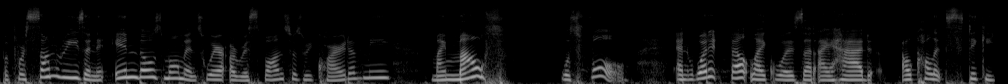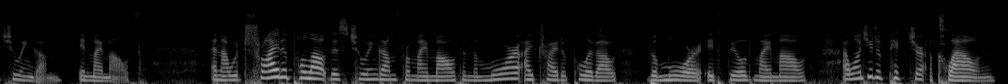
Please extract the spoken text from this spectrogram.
But for some reason, in those moments where a response was required of me, my mouth was full. And what it felt like was that I had, I'll call it sticky chewing gum in my mouth. And I would try to pull out this chewing gum from my mouth, and the more I tried to pull it out, the more it filled my mouth. I want you to picture a clown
